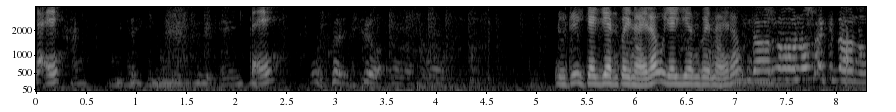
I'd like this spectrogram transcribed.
จ๊ะเอ๊ะจ๊ะเอ๊ะ ดูดิใจเย็นไปไหนแล้วใจเย็นไปไหนแล้วดอนน้องไปกระดอนน้อ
